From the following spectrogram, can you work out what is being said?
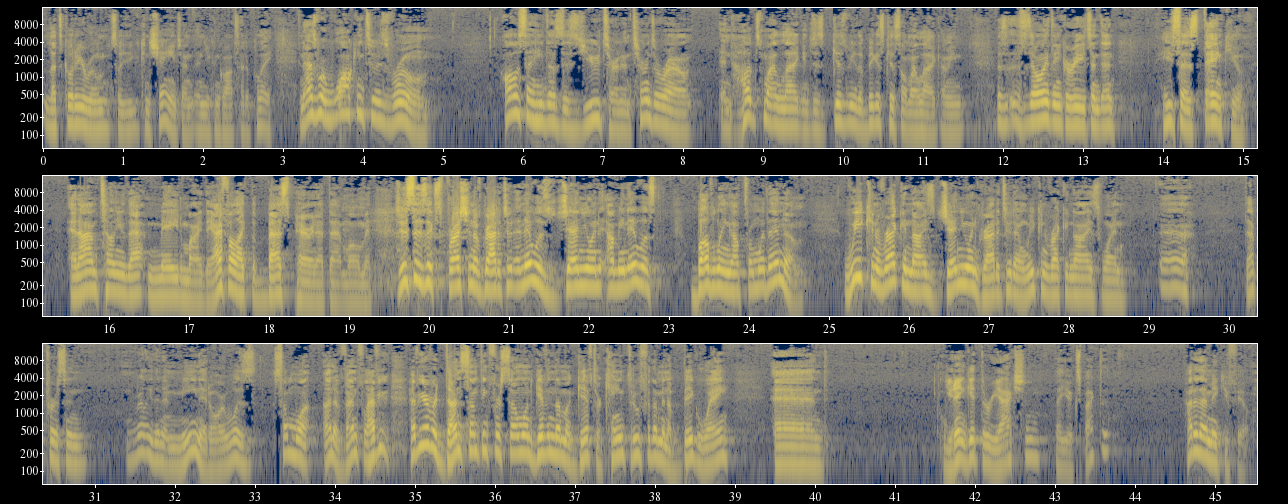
let's go to your room so you can change and, and you can go outside to play. And as we're walking to his room, all of a sudden he does this U turn and turns around and hugs my leg and just gives me the biggest kiss on my leg. I mean, this, this is the only thing he could reach. And then he says, Thank you. And I'm telling you, that made my day. I felt like the best parent at that moment. Just his expression of gratitude. And it was genuine. I mean, it was bubbling up from within him. We can recognize genuine gratitude and we can recognize when, eh, that person really didn't mean it or it was somewhat uneventful. Have you, have you ever done something for someone, given them a gift, or came through for them in a big way, and you didn't get the reaction that you expected? How did that make you feel?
